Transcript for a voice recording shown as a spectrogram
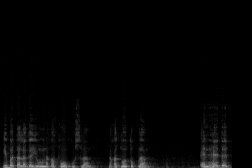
Iba talaga yung nakafocus lang, nakatutok lang. And headed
